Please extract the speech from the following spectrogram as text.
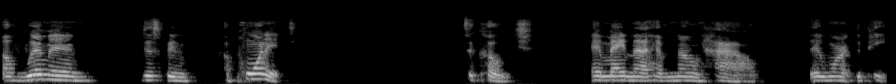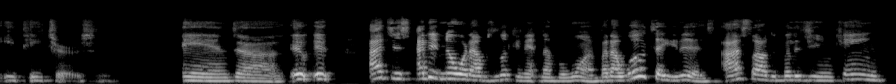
of women just been appointed to coach and may not have known how. They weren't the PE teachers and uh, it, it I just I didn't know what I was looking at. Number one, but I will tell you this: I saw the Billie Jean King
